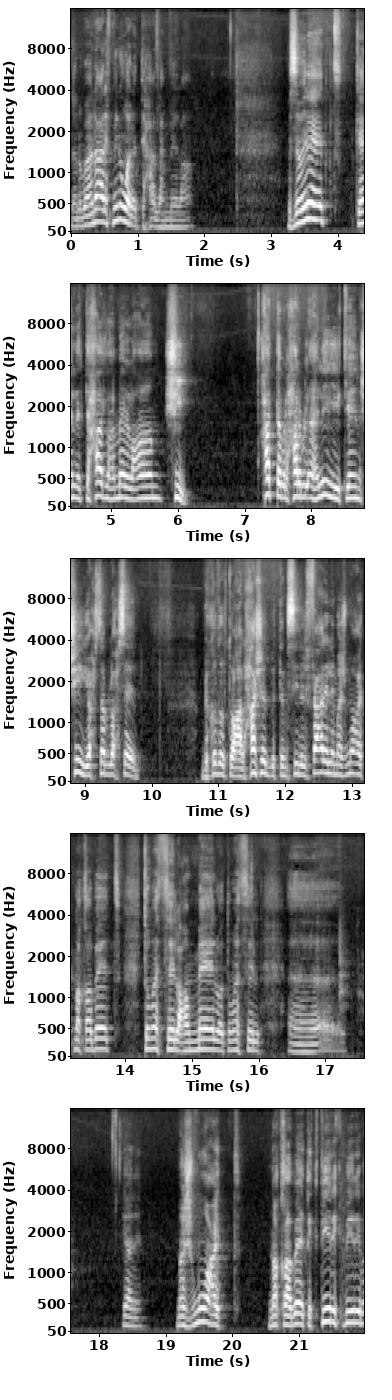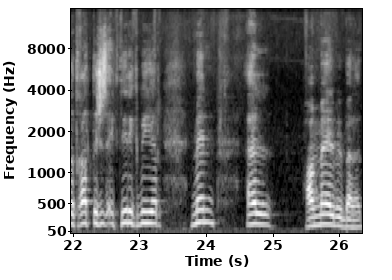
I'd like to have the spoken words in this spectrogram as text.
لأنه بدنا نعرف مين هو الاتحاد العمالي العام. بالزمانات كان الاتحاد العمالي العام شيء حتى بالحرب الأهلية كان شيء يحسب له حساب. بقدرته على الحشد بالتمثيل الفعلي لمجموعة نقابات تمثل عمال وتمثل آه يعني مجموعة نقابات كتير كبيرة بتغطي جزء كتير كبير من العمال بالبلد.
